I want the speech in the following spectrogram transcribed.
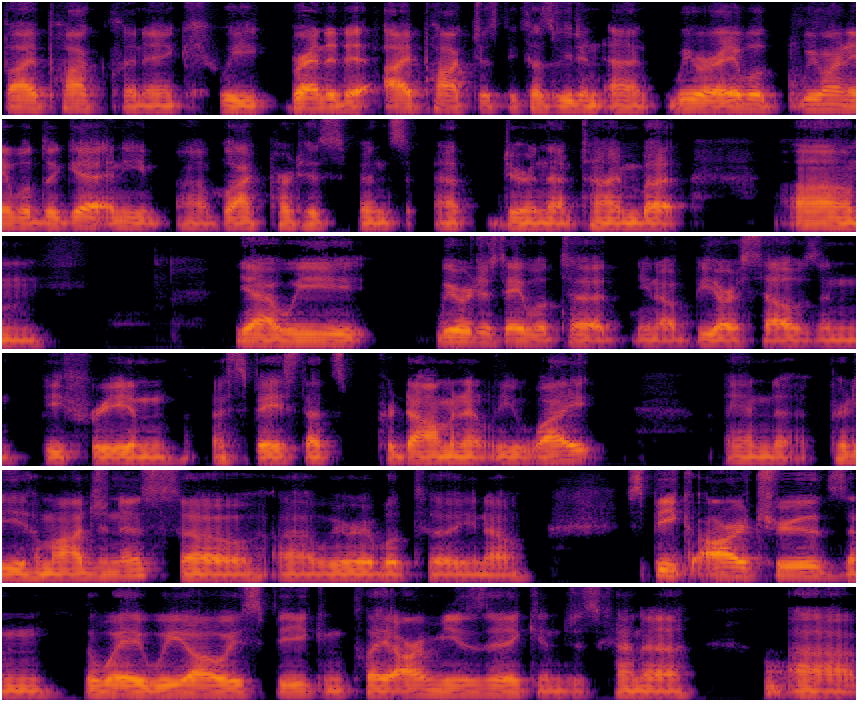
BIPOC clinic. We branded it IPOC just because we didn't add, we were able we weren't able to get any uh, black participants at during that time. But um, yeah, we we were just able to you know be ourselves and be free in a space that's predominantly white and pretty homogenous. So uh, we were able to you know speak our truths and the way we always speak and play our music and just kind of uh,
